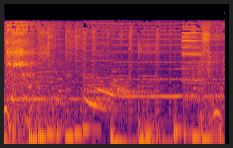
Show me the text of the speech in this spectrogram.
うわ!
